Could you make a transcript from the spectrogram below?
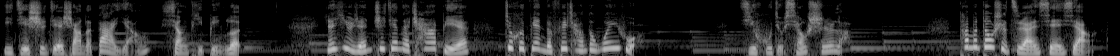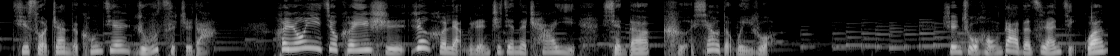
以及世界上的大洋相提并论，人与人之间的差别就会变得非常的微弱，几乎就消失了。它们都是自然现象。其所占的空间如此之大，很容易就可以使任何两个人之间的差异显得可笑的微弱。身处宏大的自然景观，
